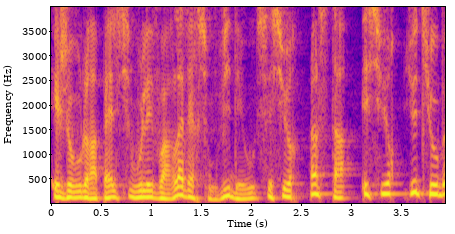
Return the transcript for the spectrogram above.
Et je vous le rappelle, si vous voulez voir la version vidéo, c'est sur Insta et sur YouTube.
